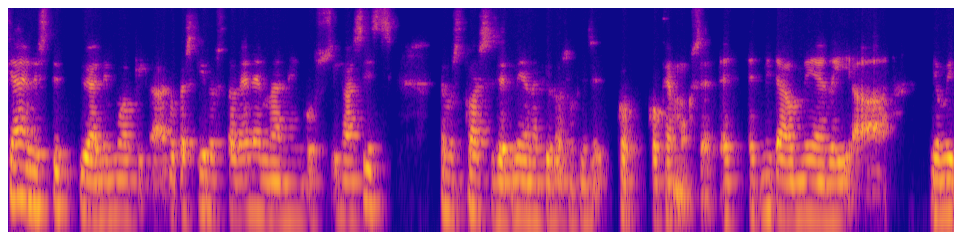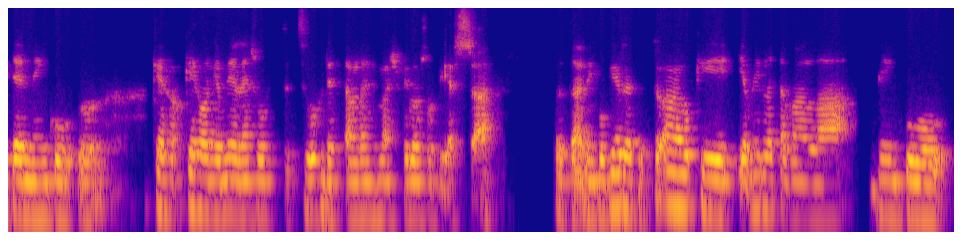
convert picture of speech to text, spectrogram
käynnistyttyä, niin mua rupesi kiinnostaa enemmän niin kuin ihan siis tämmöiset klassiset mielenfilosofiset kokemukset, että, että mitä on mieli ja, ja miten niin kuin, keho, kehon ja mielen suhdetta on esimerkiksi filosofiassa tota, niin kuin kirjoitettu auki ja millä tavalla, niin kuin,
